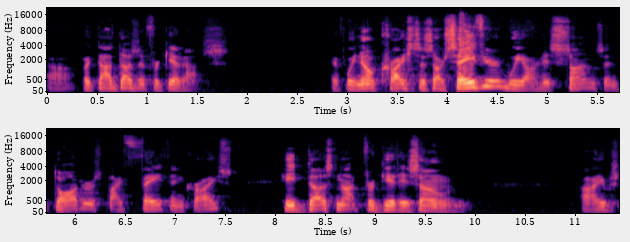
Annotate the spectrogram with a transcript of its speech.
Uh, but God doesn't forget us. If we know Christ is our Savior, we are His sons and daughters by faith in Christ. He does not forget His own. Uh, he was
